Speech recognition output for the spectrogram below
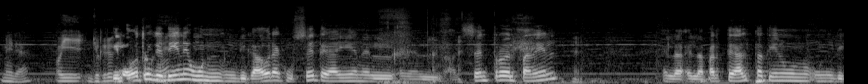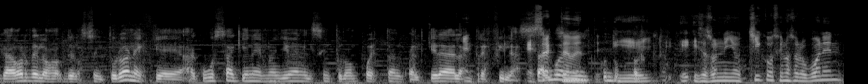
Mira, oye, yo creo Y que. lo otro que ¿eh? tiene un indicador acusete ahí en el, en el al centro del panel, en la, en la parte alta tiene un, un indicador de los, de los cinturones que acusa a quienes no llevan el cinturón puesto en cualquiera de las En- tres filas. exactamente. Y, y- y si son niños chicos y no se lo ponen,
